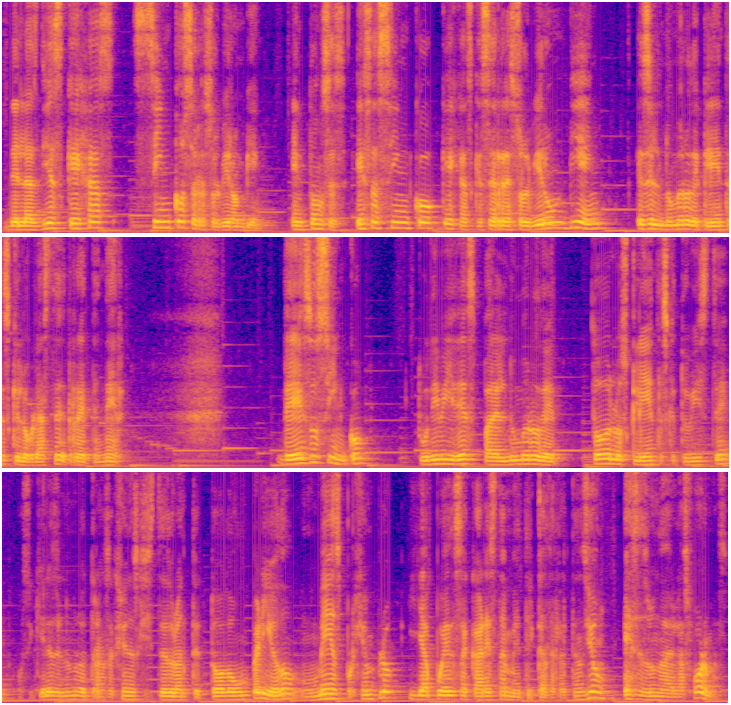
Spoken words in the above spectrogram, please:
De las 10 quejas, 5 se resolvieron bien. Entonces, esas 5 quejas que se resolvieron bien es el número de clientes que lograste retener. De esos 5, tú divides para el número de todos los clientes que tuviste, o si quieres el número de transacciones que hiciste durante todo un periodo, un mes por ejemplo, y ya puedes sacar esta métrica de retención. Esa es una de las formas.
